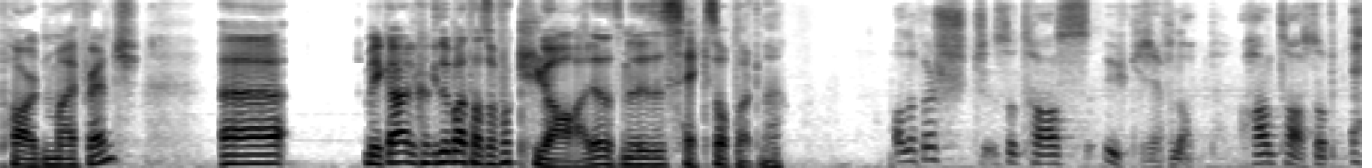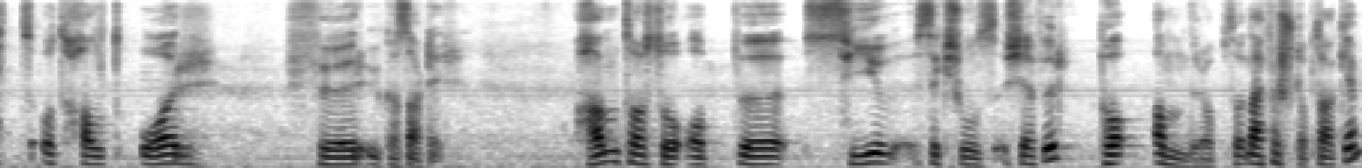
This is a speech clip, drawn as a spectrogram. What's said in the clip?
Pardon my French. Uh, Mikael, kan ikke du bare ta og forklare dette med disse seks opptakene? Aller først så tas ukesjefen opp. Han tas opp ett og et halvt år før uka starter. Han tar så opp uh, syv seksjonssjefer på andre oppta nei, første opptaket.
